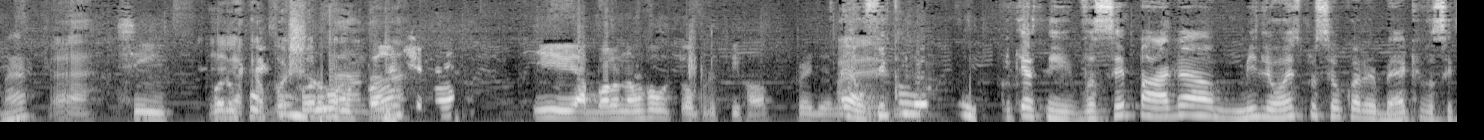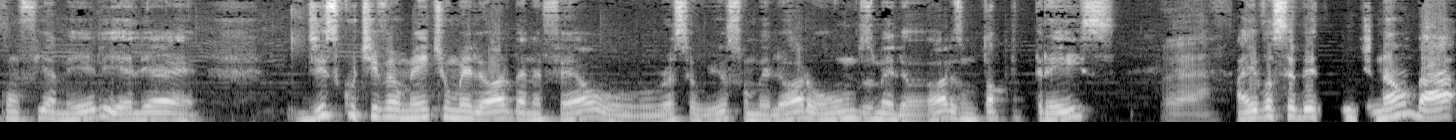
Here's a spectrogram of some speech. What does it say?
né? É. Sim. Um acabou por um chutando, punch, né? E a bola não voltou pro Seahawks, perdeu. É, eu fico louco, com isso, porque assim, você paga milhões pro seu quarterback, você confia nele, ele é discutivelmente o melhor da NFL, o Russell Wilson, o melhor ou um dos melhores, um top 3. É. Aí você decide não dar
